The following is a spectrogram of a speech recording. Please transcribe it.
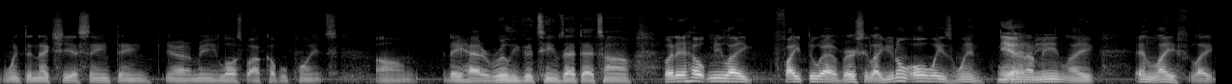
Went the next year, same thing. You know what I mean? Lost by a couple points. Um, they had really good teams at that time, but it helped me like fight through adversity. Like you don't always win. You Yeah. know what I mean? Like in life, like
